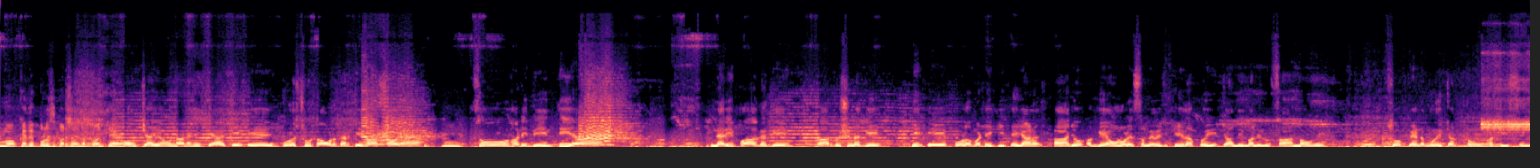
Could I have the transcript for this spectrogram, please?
ਮੌਕੇ ਤੇ ਪੁਲਿਸ ਪ੍ਰਸ਼ਾਸਨ ਪਹੁੰਚਿਆ? ਪਹੁੰਚਿਆ ਜੀ ਉਹਨਾਂ ਨੇ ਵੀ ਕਿਹਾ ਕਿ ਇਹ ਪੁਲ ਛੋਟਾ ਹੋਣ ਕਰਕੇ ਹਾਦਸਾ ਹੋਇਆ ਹੈ। ਸੋ ਸਾਡੀ ਬੇਨਤੀ ਆ ਨਹਿਰੀ ਭਾਗ ਅੱਗੇ ਕਾਰਪੋਰੇਸ਼ਨ ਅੱਗੇ ਕਿ ਇਹ ਪੁਲ ਵੱਡੇ ਕੀਤੇ ਜਾਣ ਤਾਂ ਜੋ ਅੱਗੇ ਆਉਣ ਵਾਲੇ ਸਮੇਂ ਵਿੱਚ ਕਿਸੇ ਦਾ ਕੋਈ ਜਾਨੀ ਮਾਲੀ ਨੁਕਸਾਨ ਨਾ ਹੋਵੇ। ਸੋ ਪਿੰਡ ਮੁਲੇ ਚੱਕ ਤੋਂ ਹਰਜੀਤ ਸਿੰਘ।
